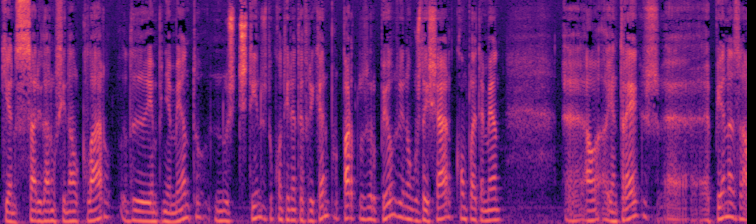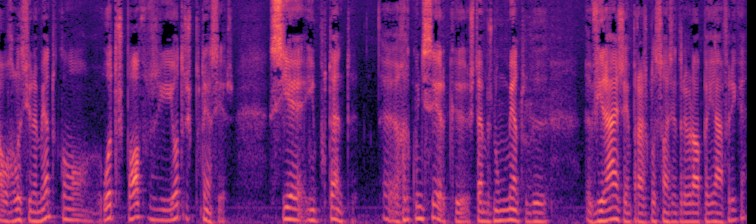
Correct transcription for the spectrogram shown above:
que é necessário dar um sinal claro de empenhamento nos destinos do continente africano por parte dos europeus e não os deixar completamente uh, entregues uh, apenas ao relacionamento com outros povos e outras potências. Se é importante uh, reconhecer que estamos num momento de viragem para as relações entre a Europa e a África,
